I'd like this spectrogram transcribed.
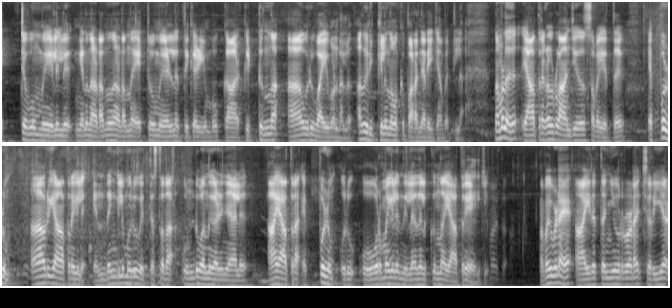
ഏറ്റവും മേളിൽ ഇങ്ങനെ നടന്ന് നടന്ന് ഏറ്റവും മേളിൽ എത്തിക്കഴിയുമ്പോൾ കാ കിട്ടുന്ന ആ ഒരു വൈബ് ഉണ്ടല്ലോ. അതൊരിക്കലും നമുക്ക് പറഞ്ഞറിയിക്കാൻ പറ്റില്ല. നമ്മൾ യാത്രകൾ പ്ലാൻ ചെയ്ത സമയത്ത് എപ്പോഴും ആ ഒരു യാത്രയിൽ എന്തെങ്കിലും ഒരു വ്യത്യസ്തത കൊണ്ടുവന്നു കഴിഞ്ഞാൽ ആ യാത്ര എപ്പോഴും ഒരു ഓർമ്മയിൽ നിലനിൽക്കുന്ന യാത്രയായിരിക്കും. അപ്പോൾ ഇവിടെ ആയിരത്തഞ്ഞൂറ് രൂപയുടെ ചെറിയ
